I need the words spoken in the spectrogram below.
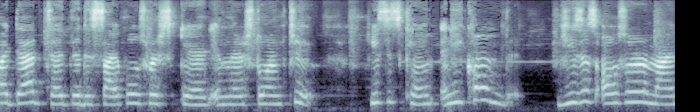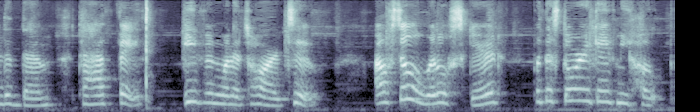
My dad said the disciples were scared in their storm too. Jesus came and he calmed it. Jesus also reminded them to have faith, even when it's hard too. I was still a little scared, but the story gave me hope.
